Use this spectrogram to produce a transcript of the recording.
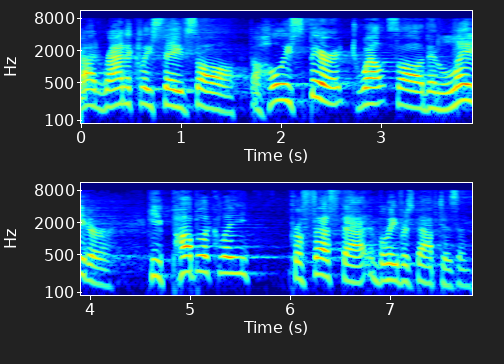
God radically saved Saul. The Holy Spirit dwelt Saul. Then later, he publicly professed that in believer's baptism.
